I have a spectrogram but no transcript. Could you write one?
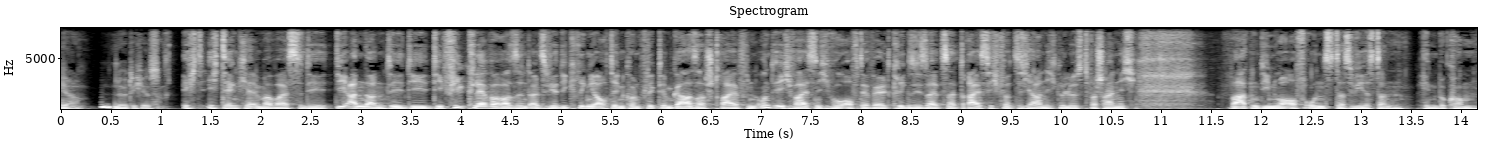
ja, nötig ist. Ich, ich denke ja immer, weißt du, die, die anderen, die, die, die viel cleverer sind als wir, die kriegen ja auch den Konflikt im Gazastreifen und ich weiß nicht, wo auf der Welt kriegen sie seit, seit 30, 40 Jahren nicht gelöst. Wahrscheinlich warten die nur auf uns, dass wir es dann hinbekommen.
